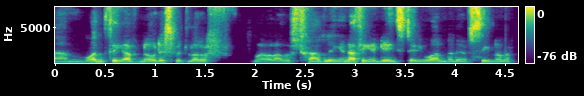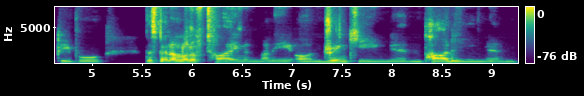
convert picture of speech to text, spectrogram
Um, one thing I've noticed with a lot of well, I was traveling, and nothing against anyone, but I've seen a lot of people they spend a lot of time and money on drinking and partying and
